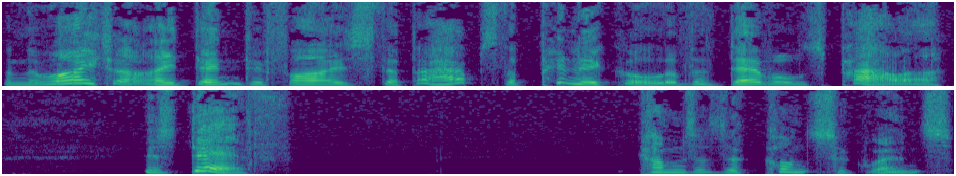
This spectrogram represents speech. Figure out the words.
And the writer identifies that perhaps the pinnacle of the devil's power is death. It comes as a consequence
